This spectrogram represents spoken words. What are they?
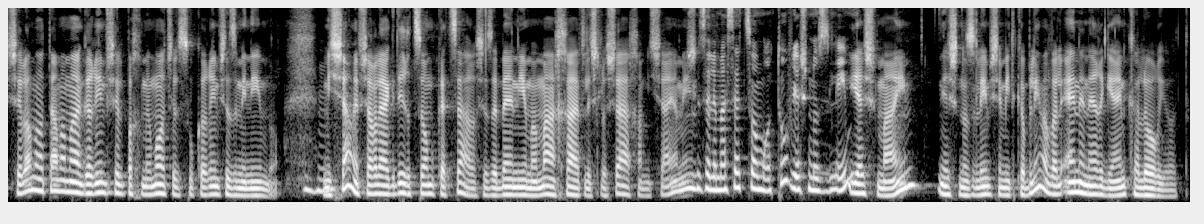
שלא מאותם המאגרים של פחמימות, של סוכרים שזמינים לו. Mm-hmm. משם אפשר להגדיר צום קצר, שזה בין יממה אחת לשלושה, חמישה ימים. שזה למעשה צום רטוב, יש נוזלים. יש מים. יש נוזלים שמתקבלים, אבל אין אנרגיה, אין קלוריות.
